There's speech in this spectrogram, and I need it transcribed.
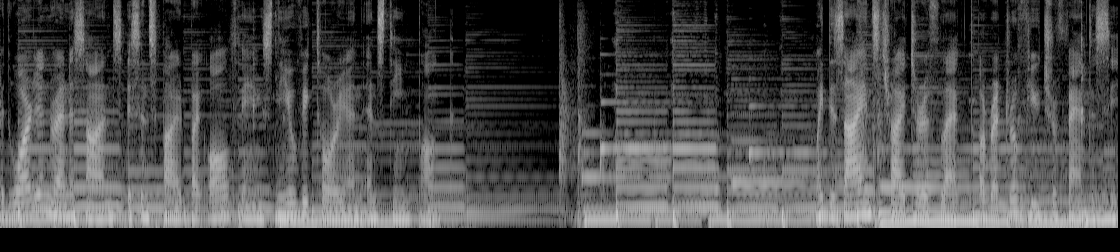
Edwardian Renaissance is inspired by all things neo Victorian and steampunk. My designs try to reflect a retro future fantasy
